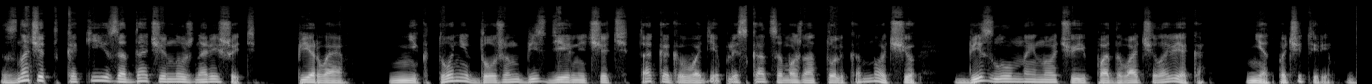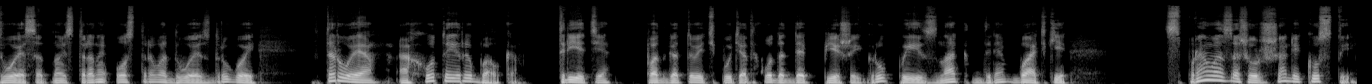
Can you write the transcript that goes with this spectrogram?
Значит, какие задачи нужно решить? Первое. Никто не должен бездельничать, так как в воде плескаться можно только ночью, безлунной ночью и по два человека. Нет, по четыре. Двое с одной стороны острова, двое с другой. Второе – охота и рыбалка. Третье – подготовить путь отхода для пешей группы и знак для батьки. Справа зашуршали кусты.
